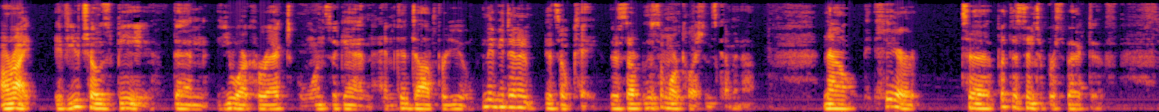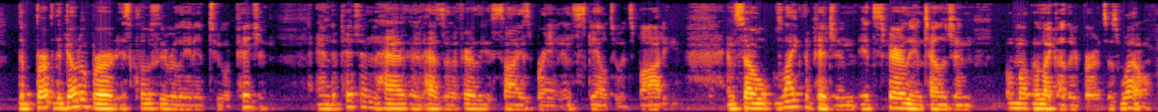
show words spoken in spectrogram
All right, if you chose B, then you are correct once again, and good job for you. And if you didn't, it's okay. There's some, there's some more questions coming up. Now, here, to put this into perspective, the, bird, the dodo bird is closely related to a pigeon, and the pigeon has, has a fairly sized brain and scale to its body. And so, like the pigeon, it's fairly intelligent, like other birds as well.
